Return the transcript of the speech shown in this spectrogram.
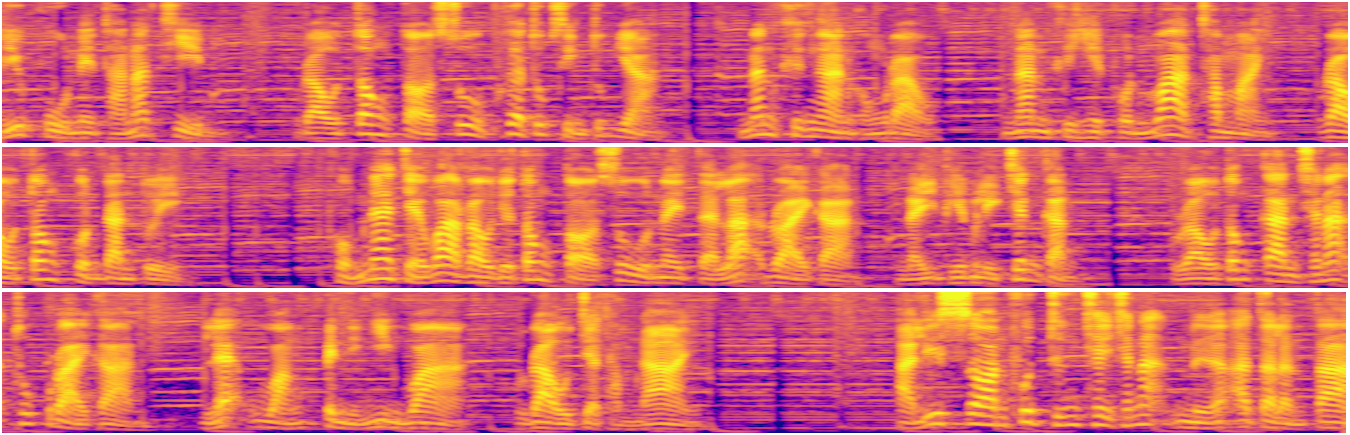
ลิเวอร์พูลในฐานะทีม เราต้องต่อสู้เพื่อทุกสิ่งทุกอย่าง นั่นคืองานของเรา นั่นคือเหตุผลว่าทำไม เราต้องกดดันตัวเอง ผมแน่ใจว่าเราจะต้องต่อสู้ในแต่ละรายการในพรีเมียร์ลีกเช่นกัน เราต้องการชนะทุกรายการ และหวังเป็นอย่างยิ่งว่าเราจะทำได้อลิซอนพูดถึงชัยชนะเหนืออาตาลันตา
